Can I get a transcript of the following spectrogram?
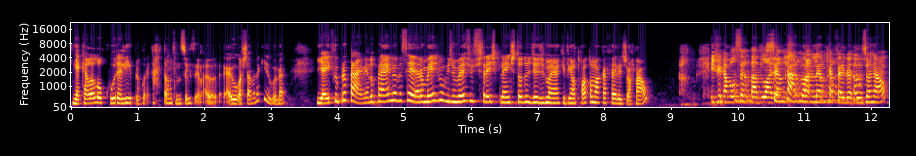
E aquela loucura ali, procura cartão, não sei o que, sei lá. Eu, eu gostava daquilo, né? E aí fui pro Prime. No Prime, você era o mesmo, os mesmos três clientes todo dia de manhã que vinham só tomar café e jornal. E ficavam sentados lá Sentado lá lendo café do jornal.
